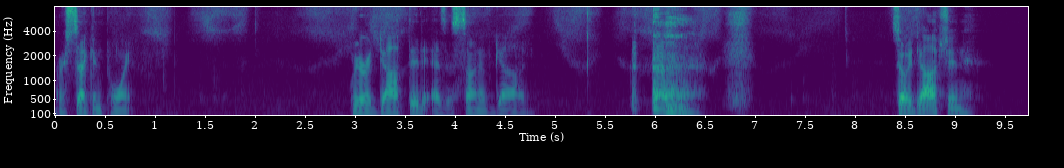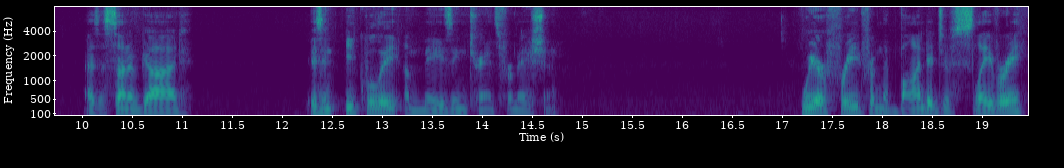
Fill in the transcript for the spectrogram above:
Our second point we are adopted as a son of God. so, adoption as a son of God is an equally amazing transformation. We are freed from the bondage of slavery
